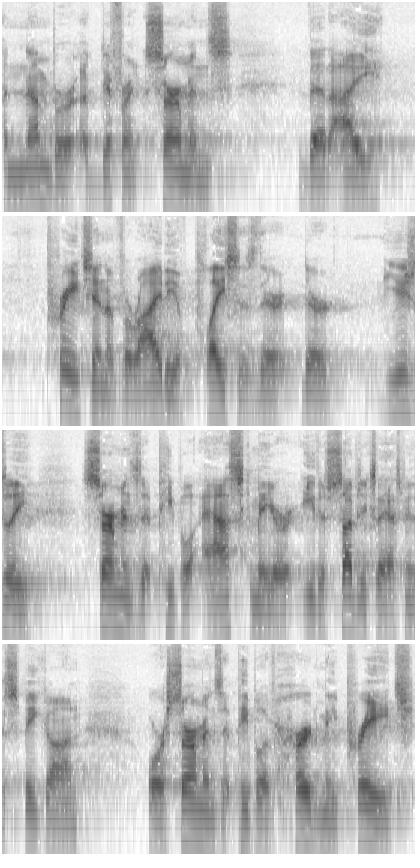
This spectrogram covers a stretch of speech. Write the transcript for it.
a number of different sermons that I preach in a variety of places. They're, they're usually sermons that people ask me, or either subjects they ask me to speak on, or sermons that people have heard me preach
